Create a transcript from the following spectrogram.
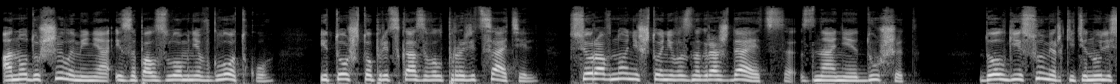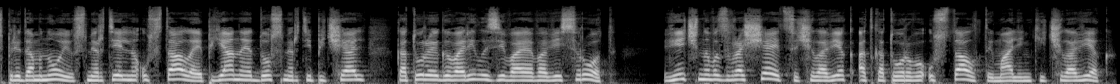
оно душило меня и заползло мне в глотку. И то, что предсказывал прорицатель, все равно ничто не вознаграждается, знание душит». Долгие сумерки тянулись предо мною, смертельно усталая, пьяная до смерти печаль, которая говорила, зевая во весь рот. «Вечно возвращается человек, от которого устал ты, маленький человек».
